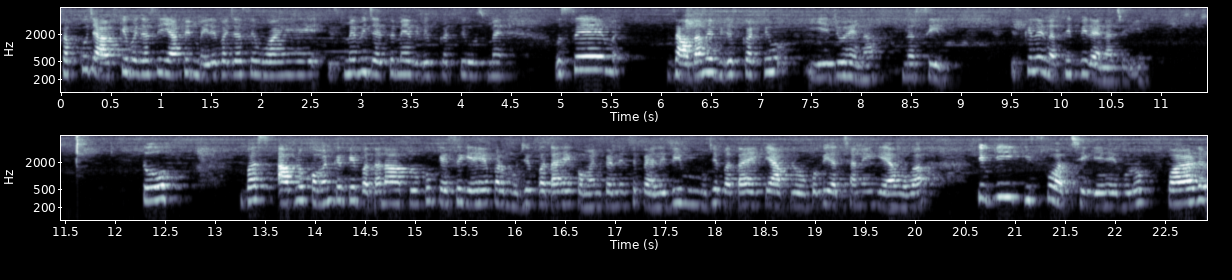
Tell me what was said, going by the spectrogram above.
सब कुछ आपकी वजह से या फिर मेरे वजह से हुआ है, इसमें भी जैसे मैं बिलीव करती हूँ, उसमें, उससे ज़्यादा मैं बिलीव करती हूँ, ये जो है ना, नसीब। इसके लिए नसीब भी रहना चाहिए। तो बस आप लोग कमेंट करके बताना आप लोगों को कैसे गए हैं, पर मुझे पता है कमेंट करने से पहले भी मुझे पता है कि आप लोगों को भी अच्छा नहीं गया होगा, क्योंकि किसको अच्छे गए हैं बोलो पर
